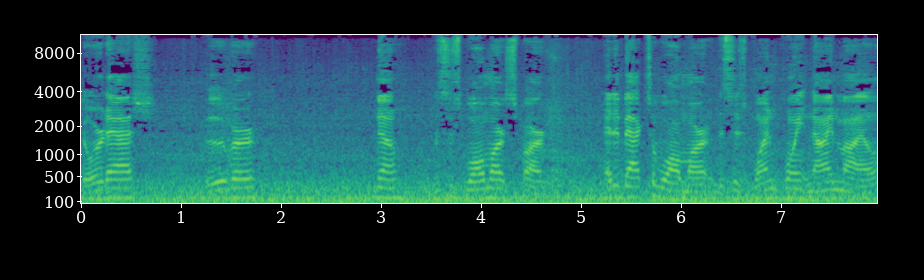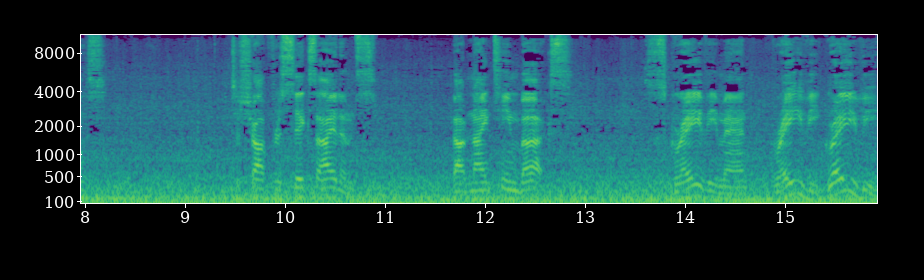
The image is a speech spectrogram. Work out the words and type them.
DoorDash? Uber? No, this is Walmart Spark. Headed back to Walmart. This is 1.9 miles to shop for six items. About 19 bucks. This is gravy, man. Gravy, gravy.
